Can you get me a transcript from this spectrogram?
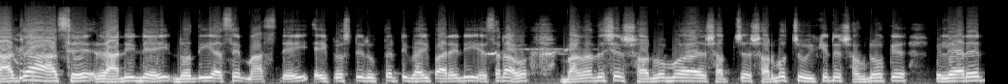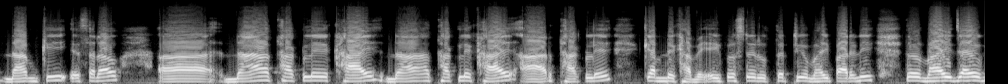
রাজা আছে, রানী নেই, নদী আছে, মাছ নেই। এই প্রশ্নের উত্তরটি ভাই পারেনি। এছাড়াও বাংলাদেশের সর্ব সবচেয়ে সর্বোচ্চ উইকেটের সংগ্রহকে প্লেয়ারের নাম কি? এছাড়াও না থাকলে খায়, না থাকলে খায়, আর থাকলে কেমনে খাবে? এই প্রশ্নের উত্তরটিও ভাই পারেনি। তো ভাই, যাই হোক,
